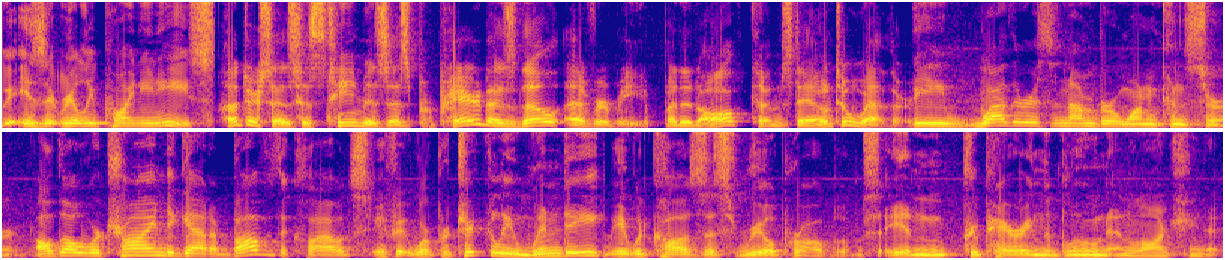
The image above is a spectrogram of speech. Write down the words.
is it really pointing east? Hunter says his team is as prepared as they'll ever be, but it all comes down to weather. The weather is the number one concern. Although we're trying to get above the clouds, if it were particularly windy, it would cause us real problems in preparing the balloon and launching it.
